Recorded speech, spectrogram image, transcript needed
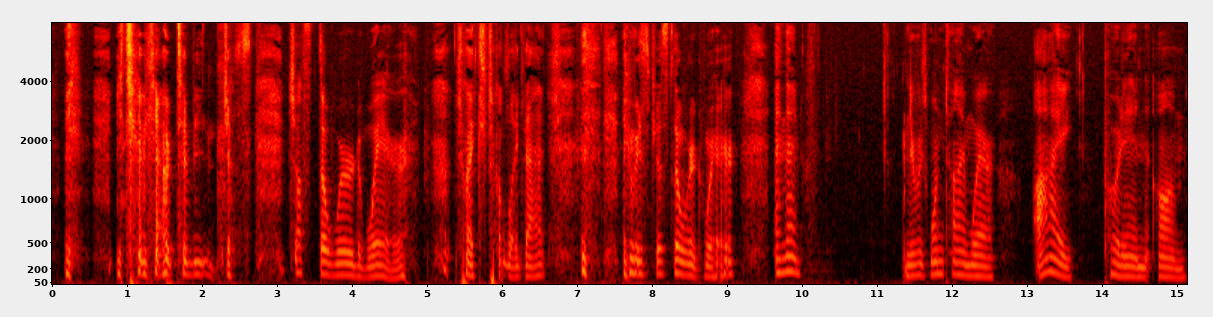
it turned out to be just just the word wear. like spelled like that. it was just the word where. And then there was one time where I put in um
